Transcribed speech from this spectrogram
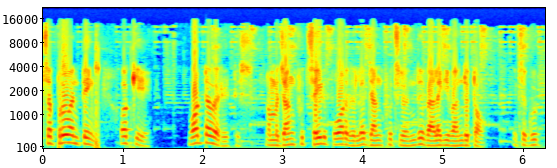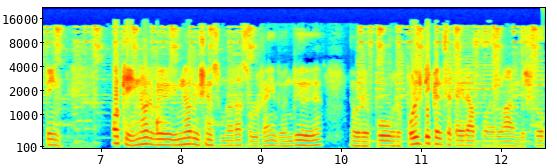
it's a proven thing okay whatever it is நம்ம ஜங்க் ஃபுட் சைடு போகிறதில்ல ஜங்க் ஃபுட்ஸ்லேருந்து விலகி வந்துட்டோம். It's a good thing okay இன்னொரு வி- இன்னொரு விஷயம் சுமாராக சொல்கிறேன் இது வந்து ஒரு போ ஒரு பொலிட்டிக்கல் செட்டையராக போயிடலாம் இந்த ஷோ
